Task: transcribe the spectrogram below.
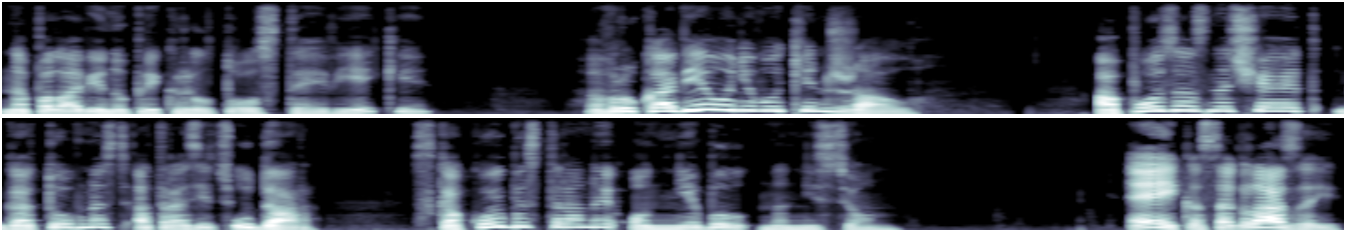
наполовину прикрыл толстые веки. В рукаве у него кинжал, а поза означает готовность отразить удар, с какой бы стороны он не был нанесен. «Эй, косоглазый!»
